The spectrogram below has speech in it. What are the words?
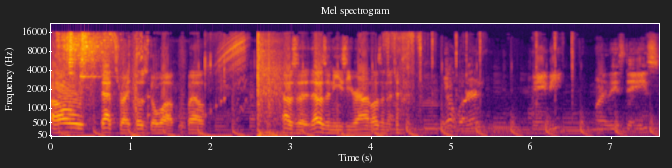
Oh, that's right. Those go up. Well, that was a that was an easy round, wasn't it? You'll learn, maybe, one of these days.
